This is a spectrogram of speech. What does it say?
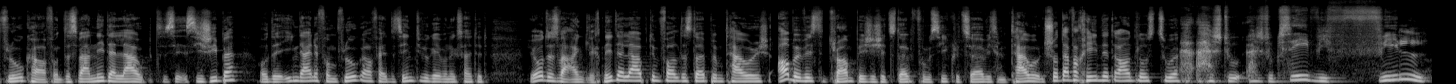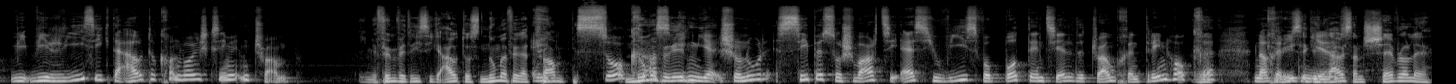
Flughafen und das wäre nicht erlaubt. Sie, sie schreiben, oder irgendeiner vom Flughafen hat ein Interview gegeben, er gesagt hat, ja, das wäre eigentlich nicht erlaubt im Fall, dass da jemand im Tower ist, aber weil es der Trump ist, ist jetzt jemand vom Secret Service im Tower und steht einfach hinten dran und los zu. Hast du, hast du gesehen, wie viel, wie, wie riesig der Autokonvoi war mit dem Trump? Irgendwie 35 Autos nur für einen Ey, Trump. So Nur krass, ihn. irgendwie schon nur sieben so schwarze SUVs, wo potenziell der Trump könnte drin hocken Nachher Grüße irgendwie, raus an Chevrolet.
